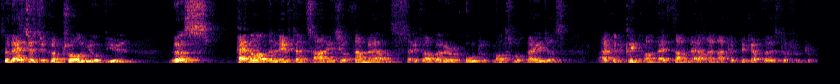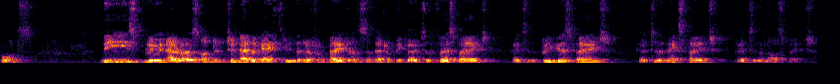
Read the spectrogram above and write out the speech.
So that's just to control your view. This panel on the left hand side is your thumbnails. So if I've got a report with multiple pages, I could click on that thumbnail and I could pick up those different reports. These blue arrows are to navigate through the different pages. So that would be go to the first page, go to the previous page, go to the next page, go to the last page.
